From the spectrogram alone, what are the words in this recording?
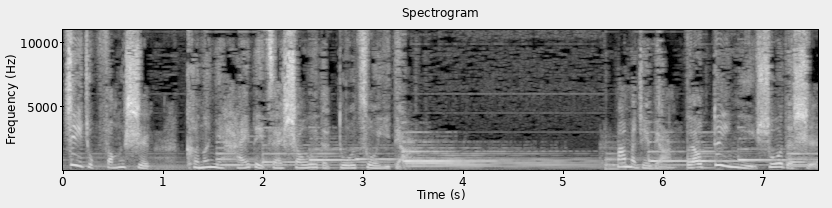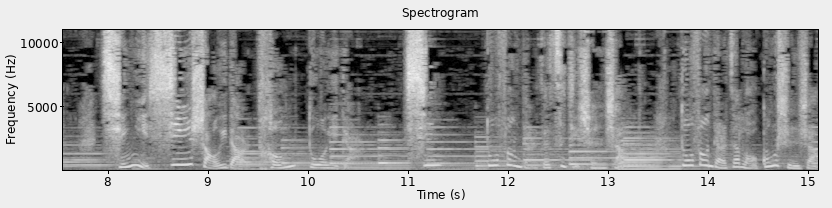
这种方式，可能你还得再稍微的多做一点妈妈这边，我要对你说的是，请你心少一点，疼多一点，心多放点在自己身上，多放点在老公身上。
